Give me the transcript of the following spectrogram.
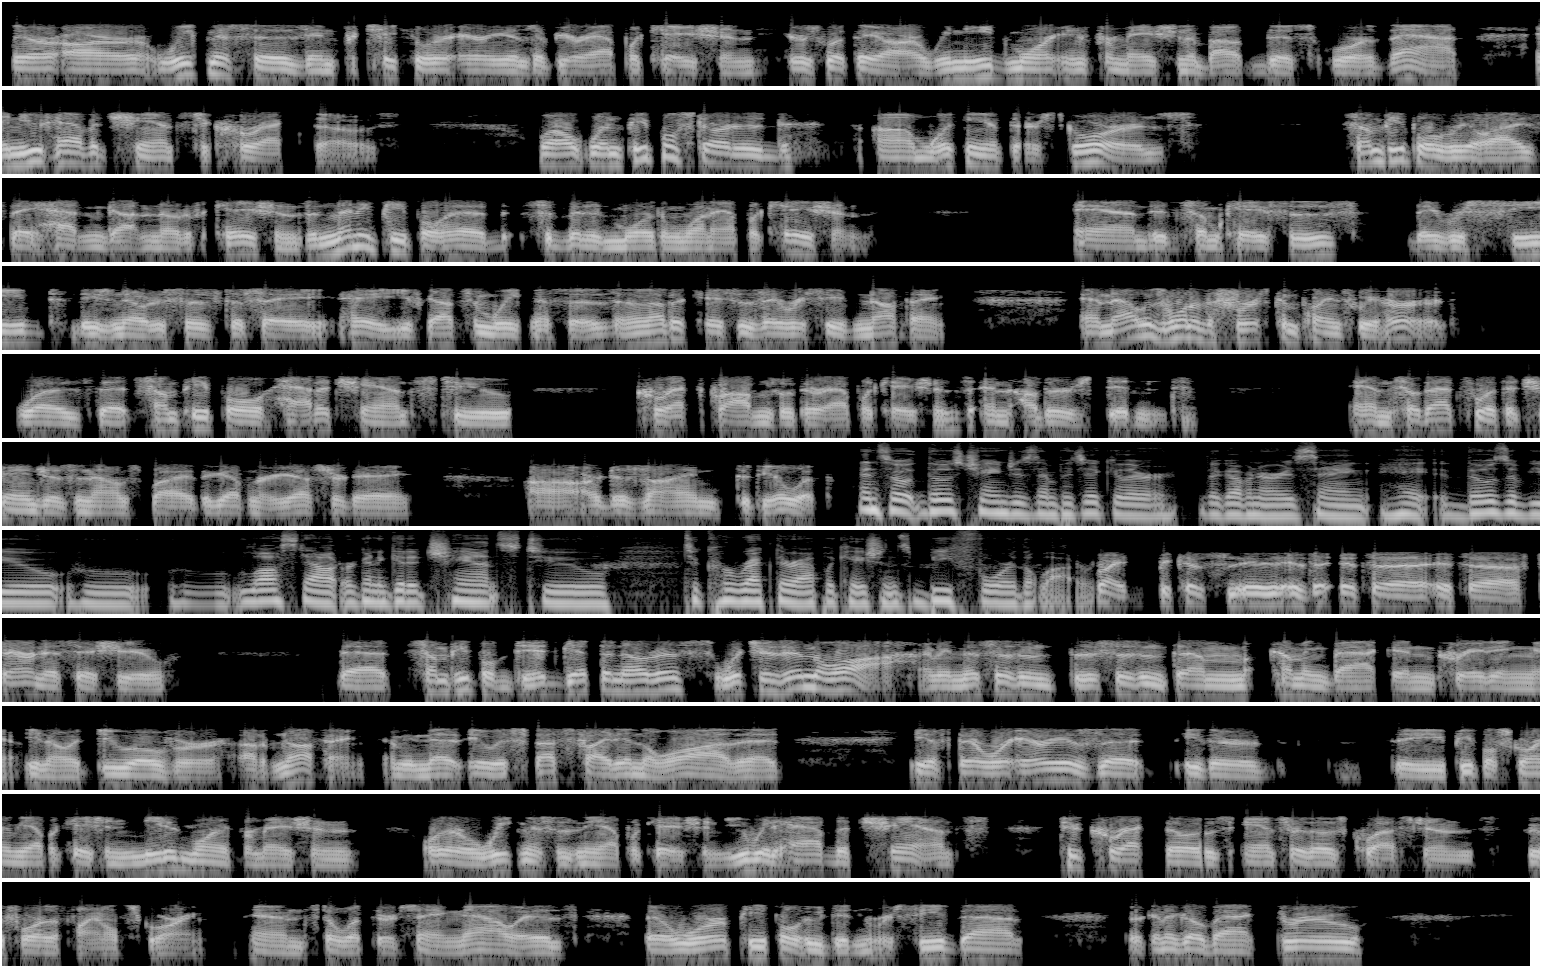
there are weaknesses in particular areas of your application. Here's what they are. We need more information about this or that, and you'd have a chance to correct those. Well, when people started um, looking at their scores, some people realized they hadn't gotten notifications, and many people had submitted more than one application. And in some cases, they received these notices to say, hey, you've got some weaknesses. And in other cases, they received nothing. And that was one of the first complaints we heard was that some people had a chance to correct problems with their applications and others didn't. And so that's what the changes announced by the governor yesterday uh, are designed to deal with. And so those changes in particular, the governor is saying, hey, those of you who who lost out are going to get a chance to to correct their applications before the lottery. Right, because it's a, it's a it's a fairness issue that some people did get the notice, which is in the law. I mean, this isn't this isn't them coming back and creating you know a do over out of nothing. I mean, that it was specified in the law that if there were areas that either the people scoring the application needed more information or there were weaknesses in the application, you would have the chance to correct those, answer those questions before the final scoring. And so what they're saying now is there were people who didn't receive that. They're going to go back through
